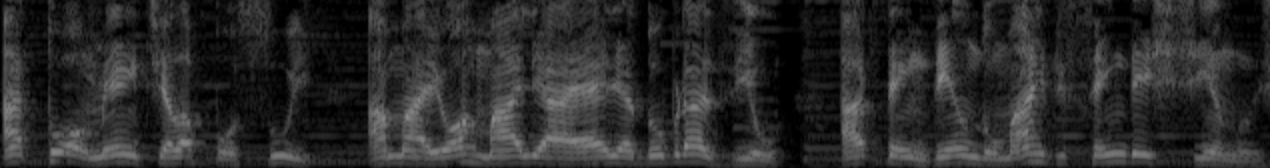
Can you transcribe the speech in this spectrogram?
Atualmente ela possui a maior malha aérea do Brasil, atendendo mais de 100 destinos.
